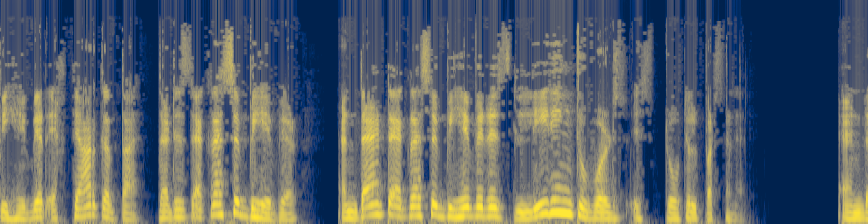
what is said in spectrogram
बिहेवियर इख्तियार करता है। That is aggressive behaviour and that aggressive behaviour is leading to words is total personal and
